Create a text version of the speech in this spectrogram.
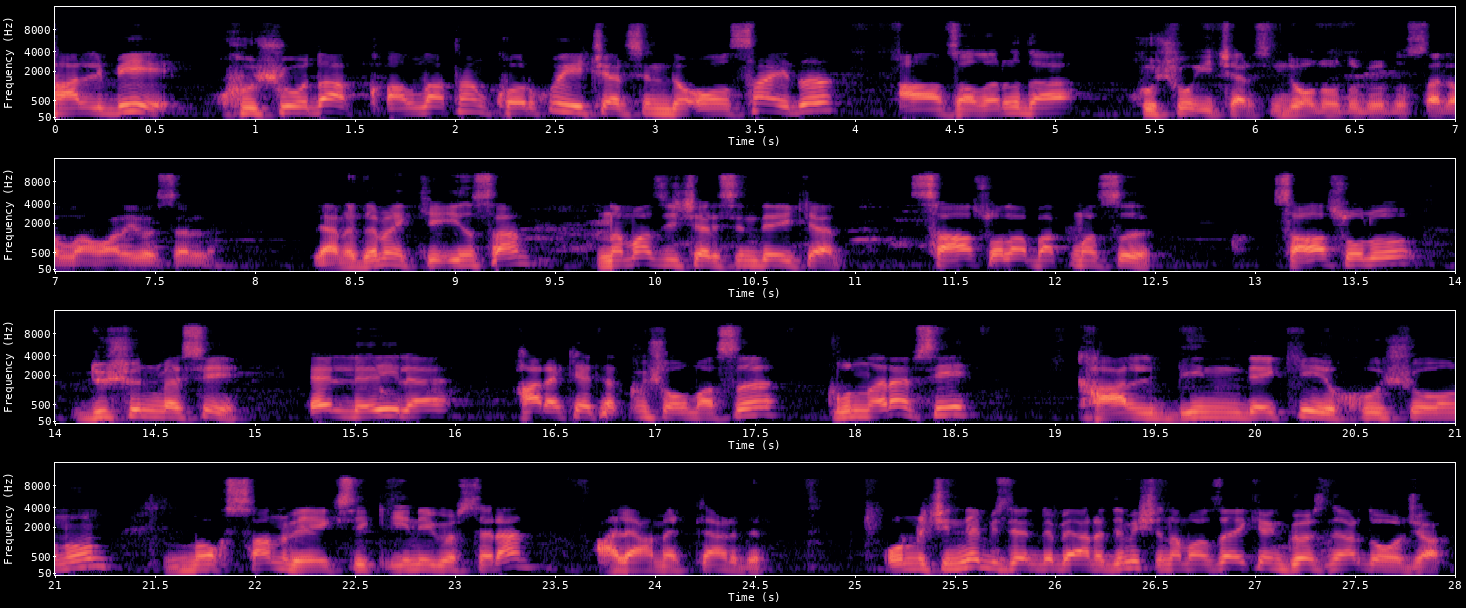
kalbi huşuda Allah'tan korku içerisinde olsaydı azaları da huşu içerisinde olurdu diyordu sallallahu aleyhi ve sellem. Yani demek ki insan namaz içerisindeyken sağa sola bakması, sağa solu düşünmesi, elleriyle hareket etmiş olması bunlar hepsi kalbindeki huşunun noksan ve eksikliğini gösteren alametlerdir. Onun için ne bize de beyan edilmiş? Namazdayken göz nerede olacak?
